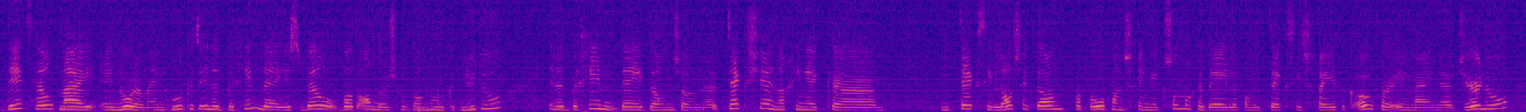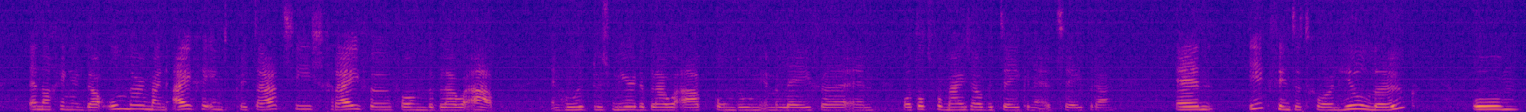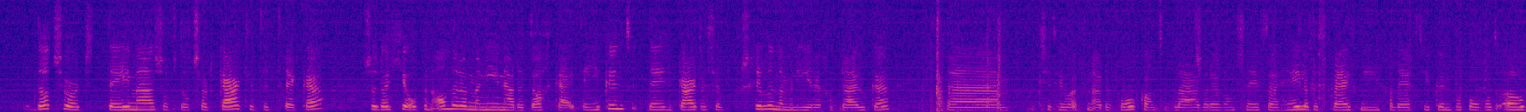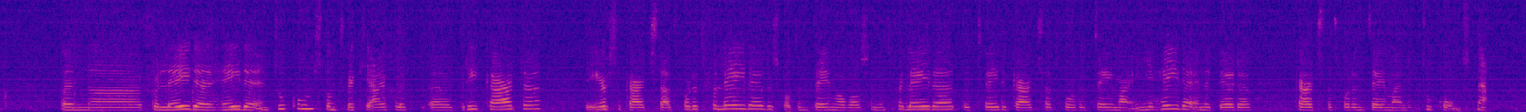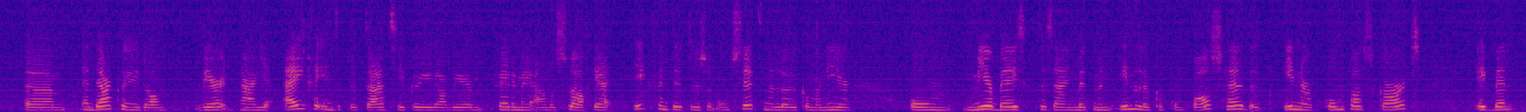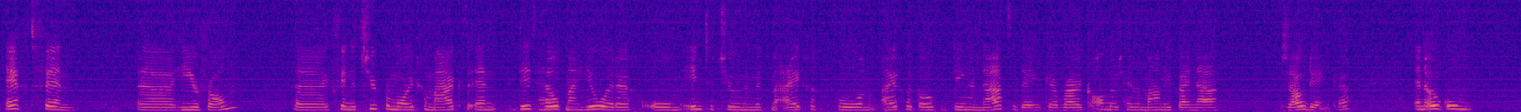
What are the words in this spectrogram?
dit helpt mij enorm. En hoe ik het in het begin deed is wel wat anders dan hoe ik het nu doe. In het begin deed ik dan zo'n eh, tekstje en dan ging ik... Uh, die tekst die las ik dan. Vervolgens ging ik sommige delen van die tekst die schreef ik over in mijn uh, journal. En dan ging ik daaronder mijn eigen interpretatie schrijven van de blauwe aap. En hoe ik dus meer de blauwe aap kon doen in mijn leven. En wat dat voor mij zou betekenen, et cetera. En ik vind het gewoon heel leuk om dat soort thema's of dat soort kaarten te trekken, zodat je op een andere manier naar de dag kijkt. En je kunt deze kaarten op verschillende manieren gebruiken. Ehm, ik zit heel even naar de voorkant te bladeren, want ze heeft daar hele beschrijving in gelegd. Je kunt bijvoorbeeld ook een uh, verleden, heden en toekomst. Dan trek je eigenlijk uh, drie kaarten. De eerste kaart staat voor het verleden, dus wat een thema was in het verleden. De tweede kaart staat voor het thema in je heden. En de derde kaart staat voor een thema in de toekomst. Nou, um, en daar kun je dan weer naar je eigen interpretatie kun je dan weer verder mee aan de slag. Ja, ik vind dit dus een ontzettend leuke manier om meer bezig te zijn met mijn innerlijke kompas, hè, de inner compass card. Ik ben echt fan uh, hiervan. Uh, ik vind het super mooi gemaakt en dit helpt mij heel erg om in te tunen met mijn eigen gevoel en om eigenlijk over dingen na te denken waar ik anders helemaal niet bij na zou denken. En ook om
